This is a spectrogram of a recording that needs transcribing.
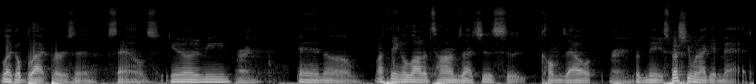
like a black person sounds. You know what I mean? Right. And um, I think a lot of times that just uh, comes out Right. of me, especially when I get mad.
